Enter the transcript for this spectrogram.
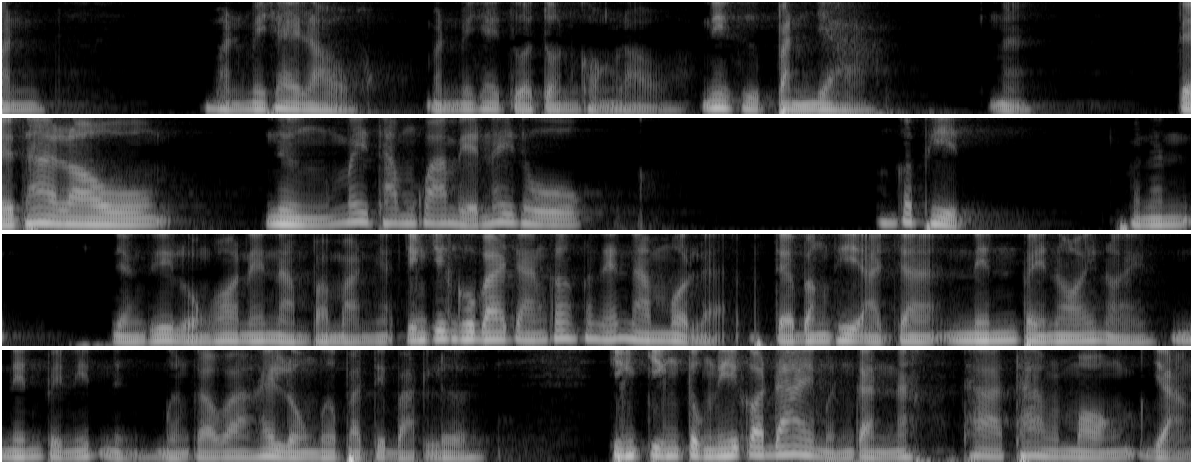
มันมันไม่ใช่เรา มันไม่ใช่ตัวตนของเรา นี่คือปัญญานะแต่ถ้าเราหนึ่งไม่ทำความเห็นให้ถูก มันก็ผิด ราะนั้นอย่างที่หลวงพ่อแนะนำประมาณนี้จริงๆครูบาอาจารย์ก็แนะนำหมดแหละแต่บางทีอาจจะเน้นไปน้อยหน่อย เน้นไปนิดหนึ่งเหมือนกับว่าให้ลงมือปฏิบัติเลย จริง ๆ ตรงนี้ก็ได้เหมือนกันนะถ้าถ้ามองอย่าง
